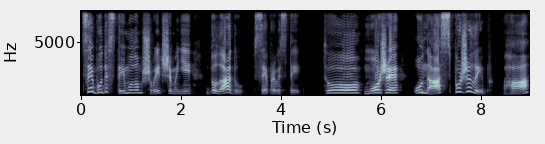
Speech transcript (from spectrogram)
Це буде стимулом швидше мені до ладу все привести. То, може, у нас пожили б, га?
